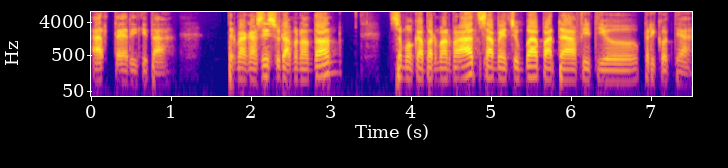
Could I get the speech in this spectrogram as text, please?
arteri kita. Terima kasih sudah menonton. Semoga bermanfaat. Sampai jumpa pada video berikutnya.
